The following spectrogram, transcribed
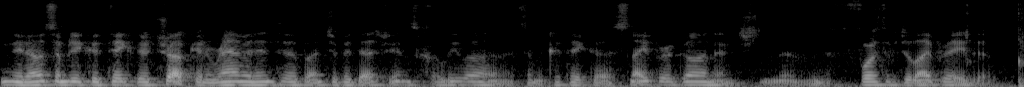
you know, somebody could take their truck and ram it into a bunch of pedestrians, Khalila, and somebody could take a sniper gun and sh- the Fourth of July parade. Uh,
